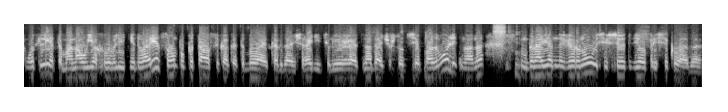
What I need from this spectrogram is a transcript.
вот летом она уехала в летний дворец, он попытался, как это бывает, когда значит, родители уезжают на дачу, что-то себе позволить, но она мгновенно вернулась и все это дело пресекла, да.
